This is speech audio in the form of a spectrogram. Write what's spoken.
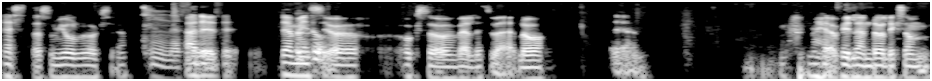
nästa som gjorde det också. Ja. Mm, nästa Ja, det, det, det minns jag också väldigt väl. Och, eh, men jag vill ändå liksom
